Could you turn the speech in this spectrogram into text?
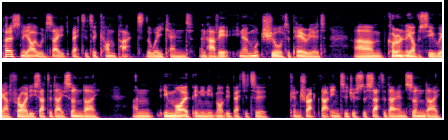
personally, I would say it's better to compact the weekend and have it in a much shorter period. Um, currently, obviously, we have Friday, Saturday, Sunday, and in my opinion, it might be better to contract that into just a Saturday and Sunday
